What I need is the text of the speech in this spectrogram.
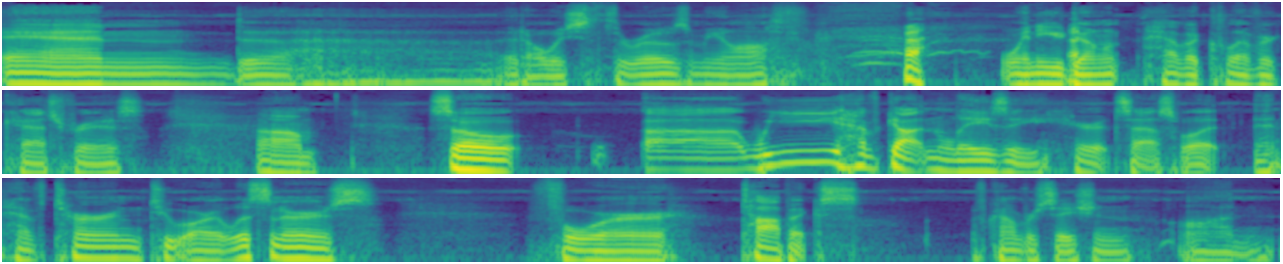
and uh, it always throws me off when you don't have a clever catchphrase. Um, so uh, we have gotten lazy here at Saswat and have turned to our listeners for topics of conversation on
